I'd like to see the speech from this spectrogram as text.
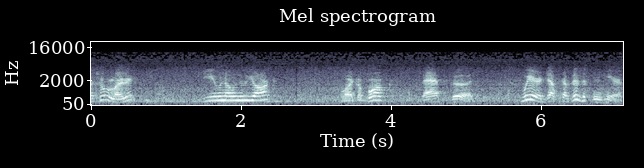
Where to, lady? Do you know New York? Like a book. That's good. We're just a visiting here.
